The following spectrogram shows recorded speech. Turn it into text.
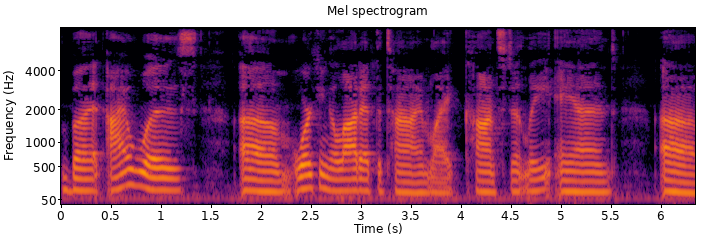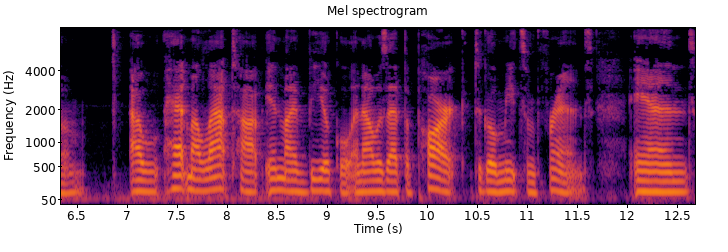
But I was um, working a lot at the time, like constantly, and um, I had my laptop in my vehicle and I was at the park to go meet some friends. And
